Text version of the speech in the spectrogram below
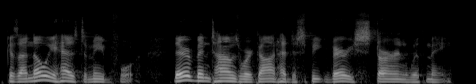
Because I know he has to me before. There have been times where God had to speak very stern with me.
